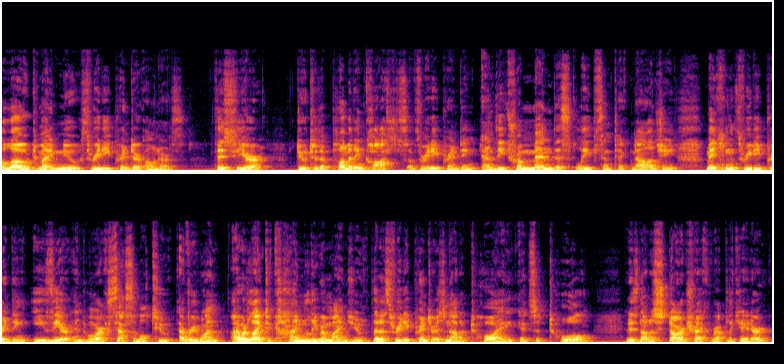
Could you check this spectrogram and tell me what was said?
Hello to my new 3D printer owners. This year, due to the plummeting costs of 3D printing and the tremendous leaps in technology making 3D printing easier and more accessible to everyone, I would like to kindly remind you that a 3D printer is not a toy, it's a tool. It is not a Star Trek replicator.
